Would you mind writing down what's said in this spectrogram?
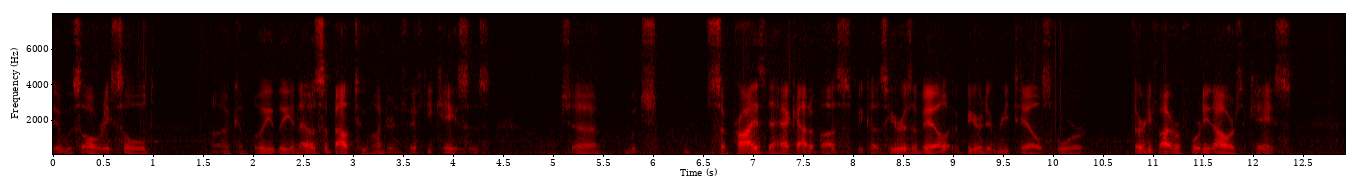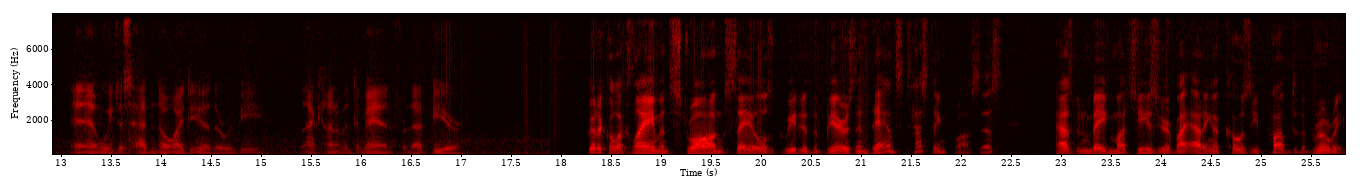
it was already sold uh, completely, and that was about 250 cases, which, uh, which surprised the heck out of us because here is a beer that retails for 35 or 40 dollars a case, and we just had no idea there would be that kind of a demand for that beer. Critical acclaim and strong sales greeted the beers, and Dan's testing process has been made much easier by adding a cozy pub to the brewery.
